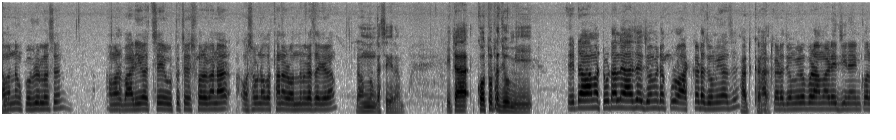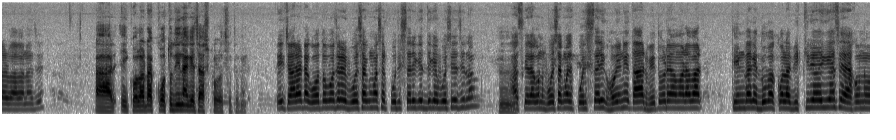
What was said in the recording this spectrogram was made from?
আমার নাম কবিরুল হোসেন। আমার বাড়ি হচ্ছে উত্তর চব্বিশ পরগনার অশোকনগর থানার রন্ধনগাছা গ্রাম। রন্ধন কাছে গ্রাম। এটা কতটা জমি? এটা আমার টোটালে আছে জমিটা পুরো আট কাটা জমি আছে। আট কাটা জমির ওপর আমার এই জি নাইন কলার বাগান আছে। আর এই কলাটা কতদিন আগে চাষ করেছ তুমি? এই চারাটা গত বছরের বৈশাখ মাসের পঁচিশ তারিখের দিকে বসিয়েছিলাম। আজকের এখন বৈশাখ মাসের পঁচিশ তারিখ হয়নি তার ভেতরে আমার আবার তিন ভাগে দু ভাগ কলা বিক্রি হয়ে গিয়েছে এখনও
